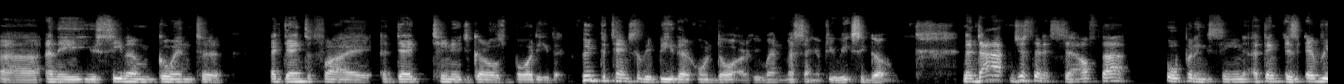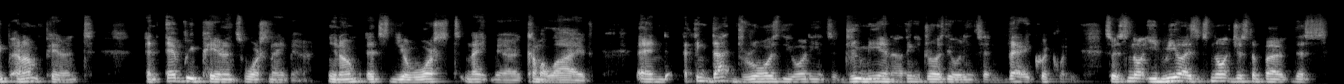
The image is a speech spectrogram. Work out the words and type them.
uh, and they you see them go in to identify a dead teenage girl's body that could potentially be their own daughter who went missing a few weeks ago. Now that just in itself, that opening scene, I think is every and I'm a parent and every parent's worst nightmare. You know, it's your worst nightmare come alive. And I think that draws the audience. It drew me in. I think it draws the audience in very quickly. So it's not, you realize it's not just about this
